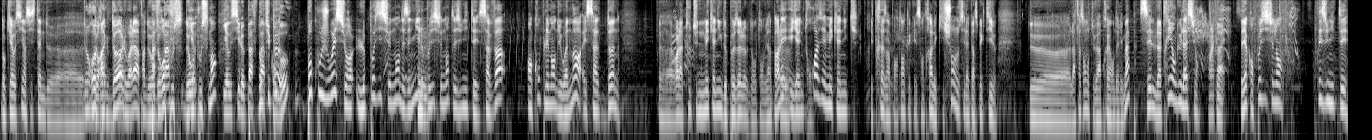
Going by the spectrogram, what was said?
donc il y a aussi un système de, euh, De rebond. ragdoll, Ouais. voilà, enfin de, Paf, de, repousse- de repoussement. Il y a aussi le paf Donc paf tu peux- combo. beaucoup jouer sur le positionnement des ennemis et le Mhm. positionnement de tes unités. Ça va en complément du One More et ça donne euh, voilà, toute une mécanique de puzzle dont on vient de parler. Mhm. Et il y a une troisième mécanique qui est très importante et qui est centrale et qui change aussi la perspective de euh, la façon dont tu vas appréhender les maps, c'est la triangulation. Ouais. C'est-à-dire qu'en positionnant tes unités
